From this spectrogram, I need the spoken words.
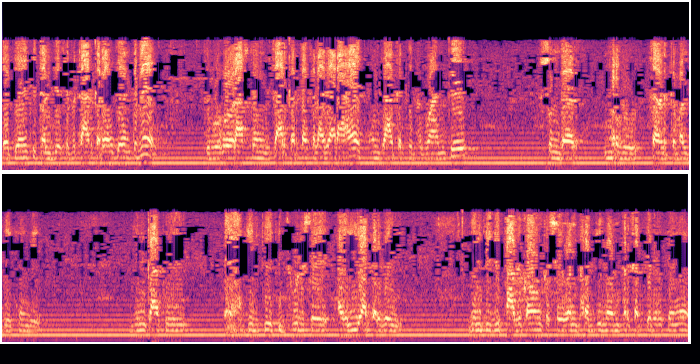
कहते हैं कि कल जैसे विचार कर रहे थे अंत में तो वो रास्ते में विचार करता चला जा रहा है, हम जाकर के भगवान के सुंदर, मृदु, चरण कमल देखेंगे। जिनका की, जिनकी की धूल से अहिल्या कर गई। जिनकी पादुकाओं के सेवन भरत जी निरंतर करते रहते हैं।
